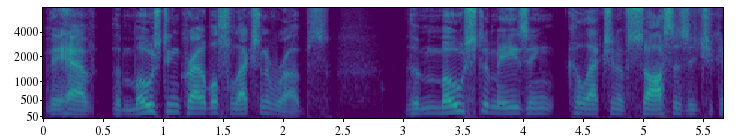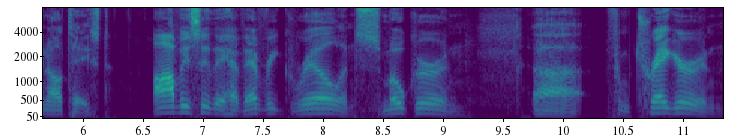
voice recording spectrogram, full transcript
They have the most incredible selection of rubs, the most amazing collection of sauces that you can all taste. Obviously, they have every grill and smoker and uh, from Traeger and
